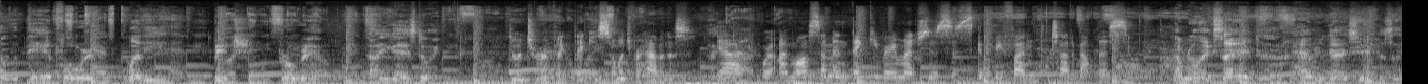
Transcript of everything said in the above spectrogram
of the Pay It Forward Buddy Bench program. How are you guys doing? Doing terrific. Thank you so much for having us. Yeah, we're, I'm awesome, and thank you very much. This is going to be fun to chat about this. I'm really excited to have you guys here because I,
